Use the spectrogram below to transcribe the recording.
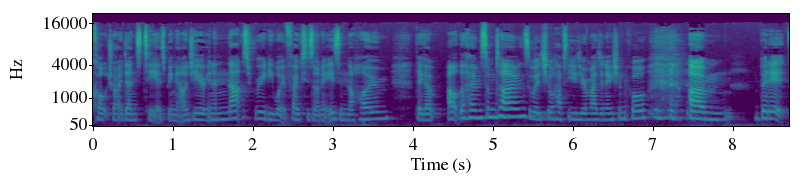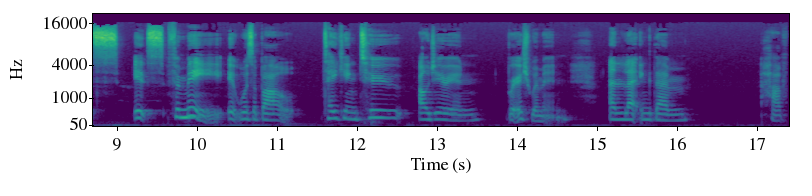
cultural identity as being Algerian, and that's really what it focuses on. It is in the home. They go out the home sometimes, which you'll have to use your imagination for. um, but it's it's for me, it was about taking two Algerian British women and letting them have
